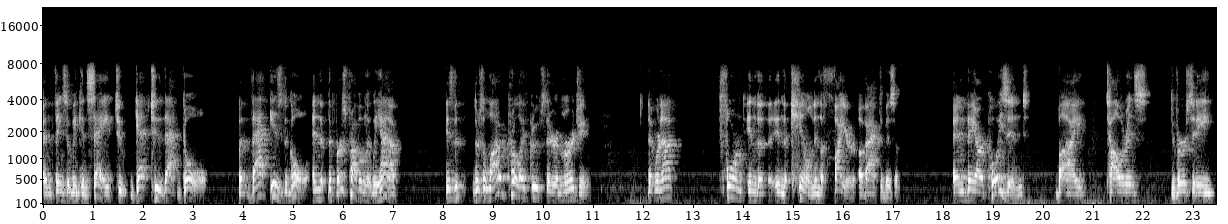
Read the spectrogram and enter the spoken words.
and things that we can say to get to that goal, but that is the goal. And the, the first problem that we have is that there's a lot of pro life groups that are emerging that were not formed in the in the kiln in the fire of activism and they are poisoned by tolerance, diversity,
